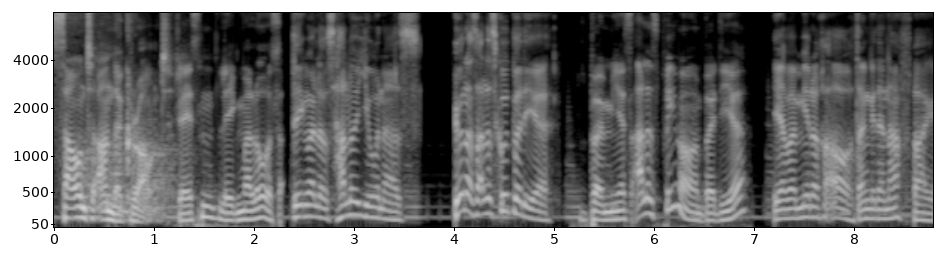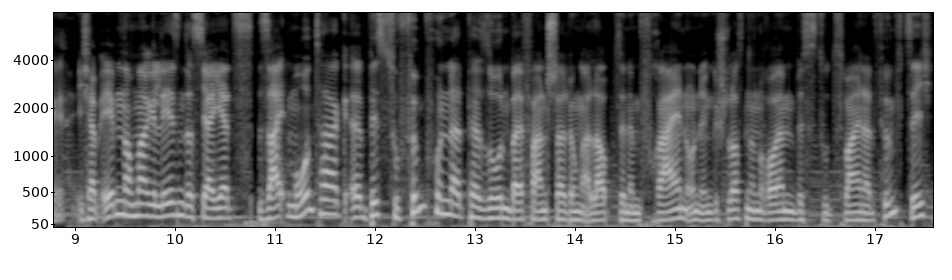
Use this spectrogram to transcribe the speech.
Sound Underground. Jason, legen wir los. Legen wir los. Hallo Jonas. Jonas, alles gut bei dir? Bei mir ist alles prima und bei dir? Ja, bei mir doch auch. Danke der Nachfrage. Ich habe eben nochmal gelesen, dass ja jetzt seit Montag äh, bis zu 500 Personen bei Veranstaltungen erlaubt sind im Freien und in geschlossenen Räumen bis zu 250.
